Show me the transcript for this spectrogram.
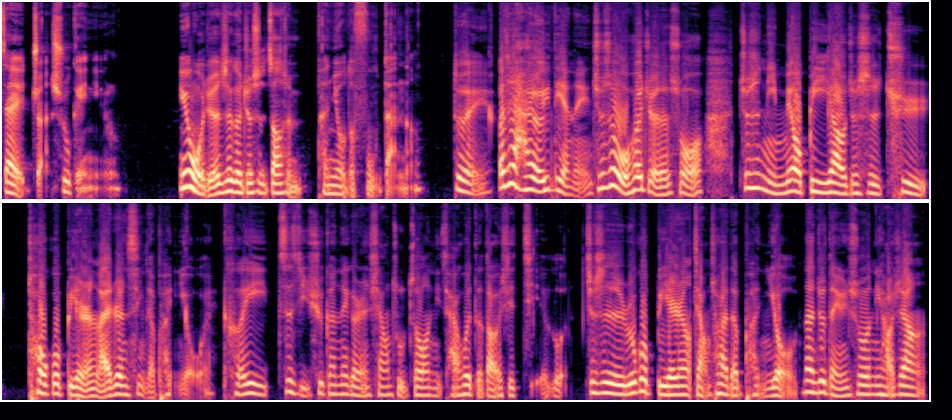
再转述给你了，因为我觉得这个就是造成朋友的负担呢。对，而且还有一点呢，就是我会觉得说，就是你没有必要就是去透过别人来认识你的朋友，诶可以自己去跟那个人相处之后，你才会得到一些结论。就是如果别人讲出来的朋友，那就等于说你好像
